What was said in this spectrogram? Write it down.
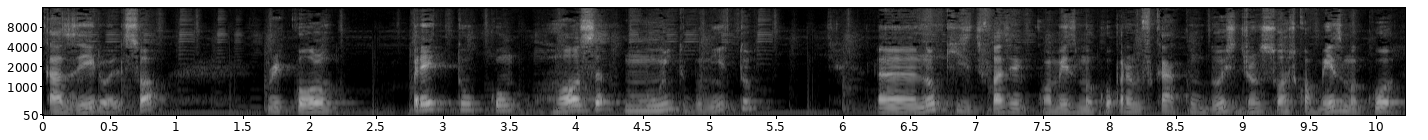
caseiro, olha só. Recolor preto com rosa, muito bonito. Uh, não quis fazer com a mesma cor para não ficar com dois Dransword com a mesma cor,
